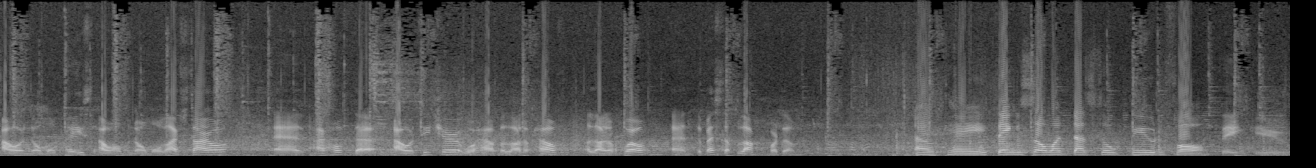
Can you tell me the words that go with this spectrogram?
our normal pace, our normal lifestyle. And I hope that our teacher will have a lot of health, a lot of wealth, and the best of luck for them. Okay, thank you so much. That's so beautiful. Thank you.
